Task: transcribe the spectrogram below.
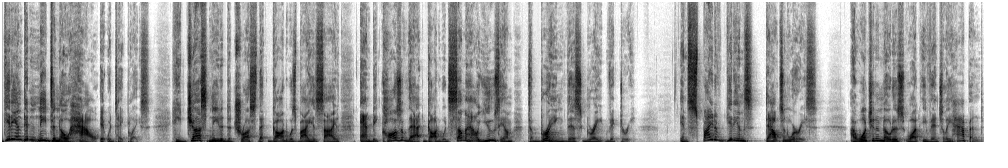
Gideon didn't need to know how it would take place. He just needed to trust that God was by his side, and because of that, God would somehow use him to bring this great victory. In spite of Gideon's doubts and worries, I want you to notice what eventually happened.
